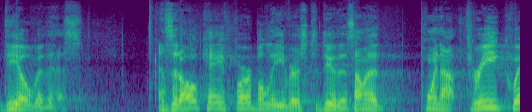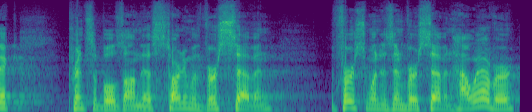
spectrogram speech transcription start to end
deal with this? Is it okay for believers to do this? I'm going to point out three quick principles on this, starting with verse 7. The first one is in verse 7. However,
